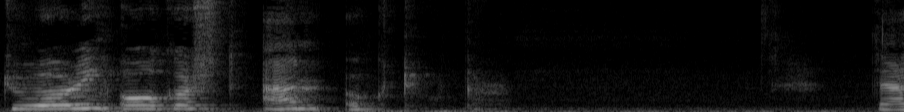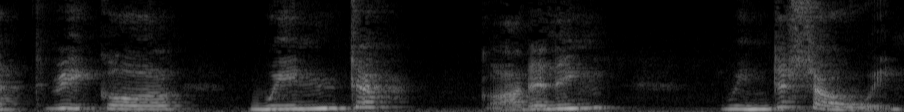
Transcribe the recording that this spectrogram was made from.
during August and October. That we call winter gardening, winter sowing.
